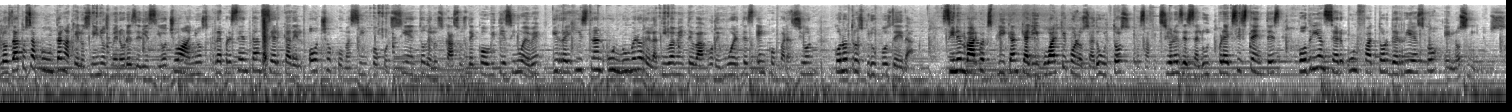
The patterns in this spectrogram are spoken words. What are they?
los datos apuntan a que los niños menores de 18 años representan cerca del 8,5% de los casos de COVID-19 y registran un número relativamente bajo de muertes en comparación con otros grupos de edad. Sin embargo, explican que al igual que con los adultos, las afecciones de salud preexistentes podrían ser un factor de riesgo en los niños.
